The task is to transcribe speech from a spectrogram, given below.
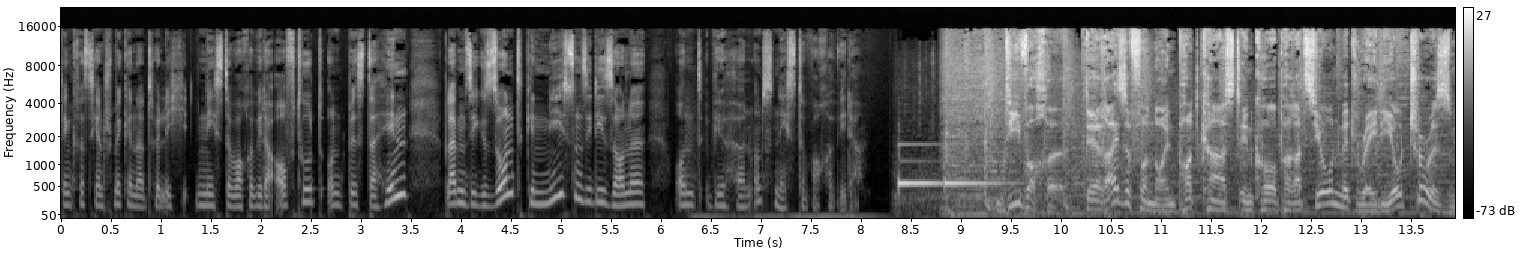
den Christian Schmicke natürlich nächste Woche wieder auftut. Und bis dahin bleiben Sie gesund, genießen Sie die Sonne und wir hören uns nächste Woche wieder. Die Woche, der Reise von neuen Podcast in Kooperation mit Radio Tourism.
